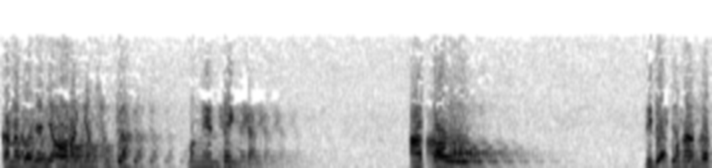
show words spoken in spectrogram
karena banyaknya orang yang sudah mengentengkan atau tidak menganggap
